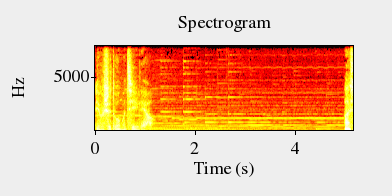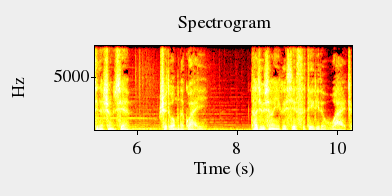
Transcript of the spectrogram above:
又是多么寂寥。阿信的声线是多么的怪异，他就像一个歇斯底里的无爱者。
